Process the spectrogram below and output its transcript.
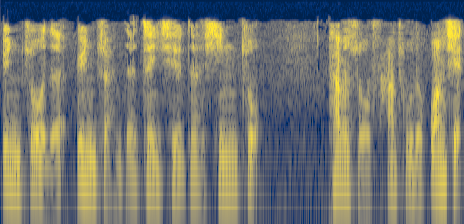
运作的运转的这些的星座，他们所发出的光线。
